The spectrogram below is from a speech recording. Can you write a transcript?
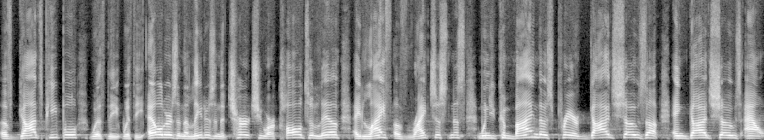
of God's people with the, with the elders and the leaders in the church who are called to live a life of righteousness. When you combine those prayers, God shows up and God shows out.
